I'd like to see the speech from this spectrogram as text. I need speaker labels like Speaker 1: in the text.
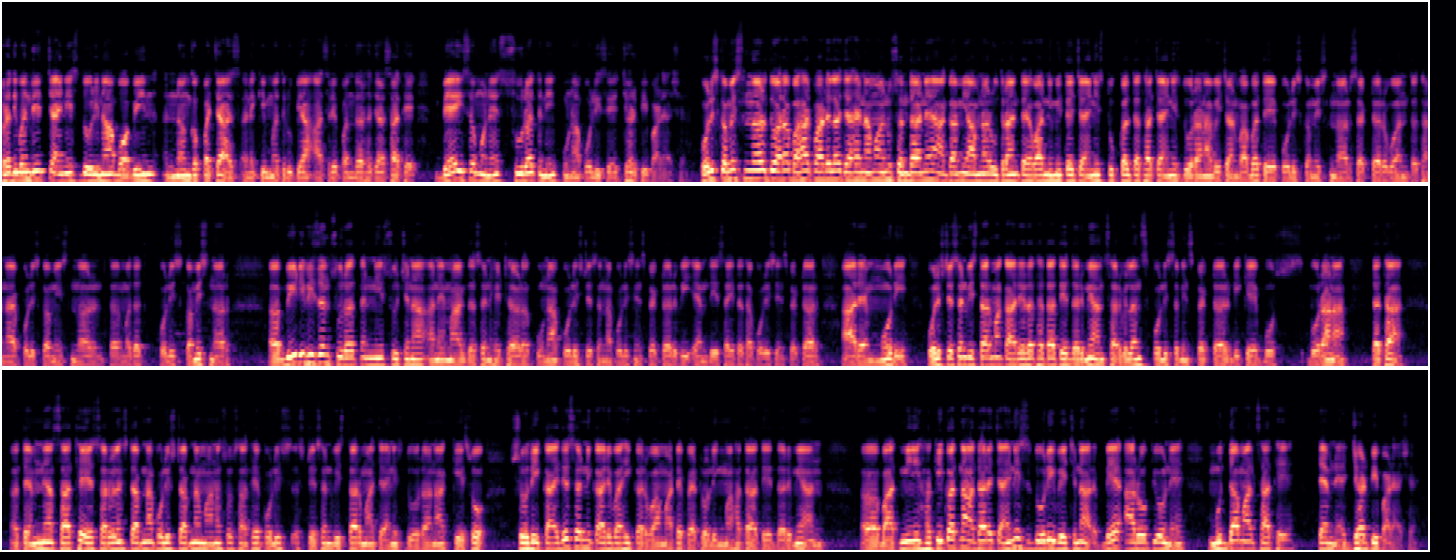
Speaker 1: પ્રતિબંધિત Chinese દોરીના bobbin નંગ પચાસ અને કિંમત રૂપિયા આશરે પંદર હજાર સાથે બે ઇસમોને સુરતની પુણા પોલીસે ઝડપી પાડ્યા છે. પોલીસ કમિશનર દ્વારા બહાર પાડેલા જાહેરનામા અનુસંધાને આગામી આવનાર ઉત્તરાયણ તહેવાર નિમિત્તે ચાઇનીઝ તુક્કલ તથા ચાઇનીઝ દોરાના વેચાણ બાબતે પોલીસ કમિશનર સેક્ટર વન તથા નાયબ પોલીસ કમિશનર મદદ પોલીસ કમિશનર બી ડિવિઝન સુરતની સૂચના અને માર્ગદર્શન હેઠળ પુના પોલીસ સ્ટેશનના police inspector V M Desai તથા police inspector R M Mori, police station વિસ્તારમાં કાર્યરત હતા. તે દરમિયાન surveillance police sub inspector D K boss Borana તથા તેમના સાથે સર્વેલન્સ સ્ટાફના, પોલીસ સ્ટાફના માણસો સાથે પોલીસ સ્ટેશન વિસ્તારમાં ચાઇનીઝ દોરાના કેસો શોધી કાયદેસરની કાર્યવાહી કરવા માટે પેટ્રોલિંગમાં હતા. તે દરમિયાન બાતમીની હકીકતના આધારે ચાઇનીઝ દોરી વેચનાર બે આરોપીઓને મુદ્દામાલ સાથે તેમને ઝડપી પાડ્યા છે.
